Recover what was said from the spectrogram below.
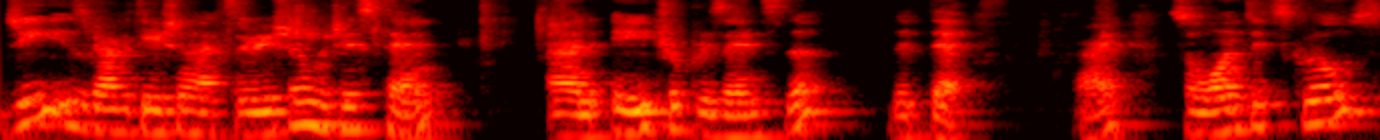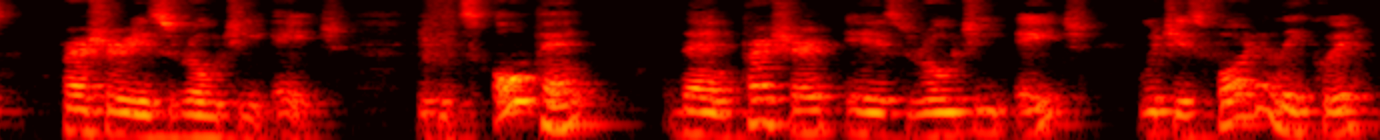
G is gravitational acceleration, which is 10. And H represents the, the depth, right? So once it's closed, pressure is rho GH. If it's open, then pressure is rho GH, which is for the liquid,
